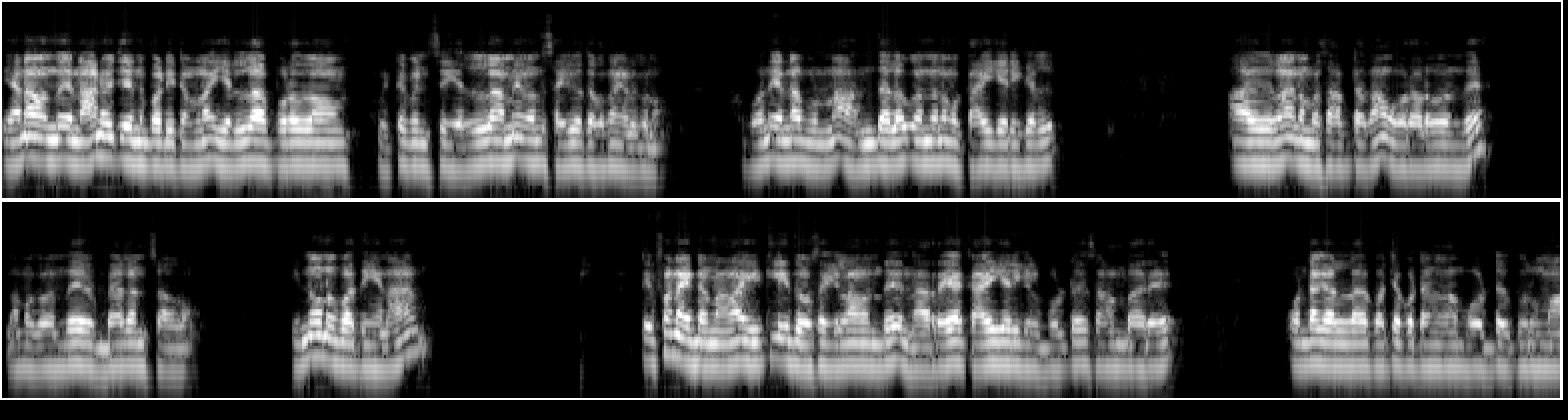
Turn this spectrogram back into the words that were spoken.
ஏன்னா வந்து நான்வெஜ் நிப்பாட்டிட்டோம்னா எல்லா புரதம் விட்டமின்ஸு எல்லாமே வந்து சைவத்தில் தான் எடுக்கணும். அப்போ வந்து என்ன பண்ணணும்னா அந்த அளவுக்கு வந்து நம்ம காய்கறிகள் அதெல்லாம் நம்ம சாப்பிட்டா தான் ஓரளவு வந்து நமக்கு வந்து பேலன்ஸ் ஆகும். இன்னொன்று பார்த்தீங்கன்னா டிஃபன் ஐட்டம்னா இட்லி தோசைக்கெல்லாம் வந்து நிறைய காய்கறிகள் போட்டு சாம்பார் கொண்டக்கடலை பச்சை பட்டாணிலாம் போட்டு குருமா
